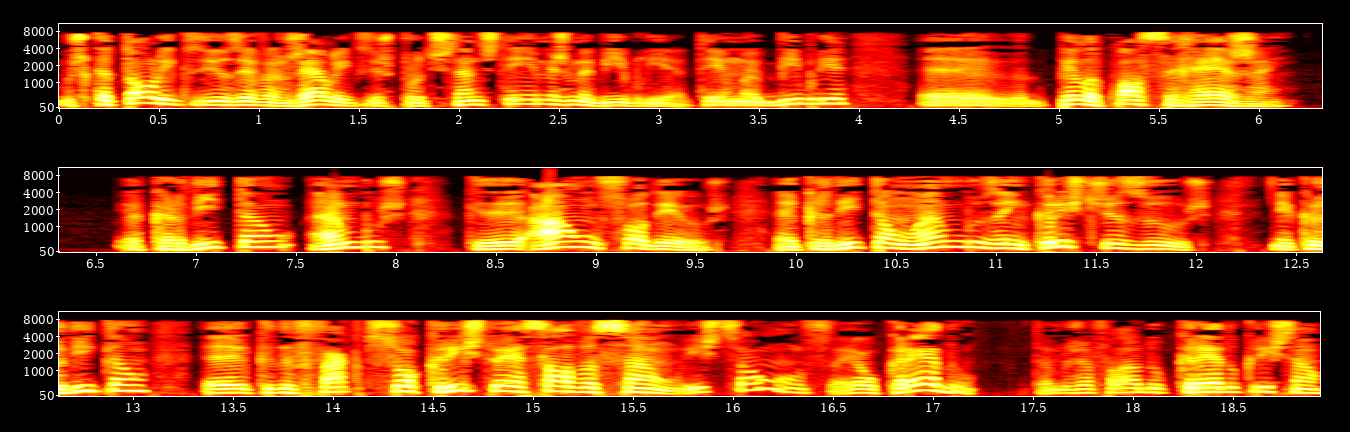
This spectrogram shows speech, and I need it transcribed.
Os católicos e os evangélicos e os protestantes têm a mesma Bíblia, têm uma Bíblia uh, pela qual se regem. Acreditam ambos que há um só Deus. Acreditam ambos em Cristo Jesus. Acreditam uh, que de facto só Cristo é a salvação. Isto são, é o credo. Estamos a falar do credo cristão.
